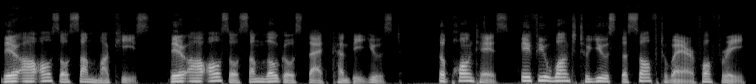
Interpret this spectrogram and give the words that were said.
there are also some marquees. There are also some logos that can be used. The point is, if you want to use the software for free,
